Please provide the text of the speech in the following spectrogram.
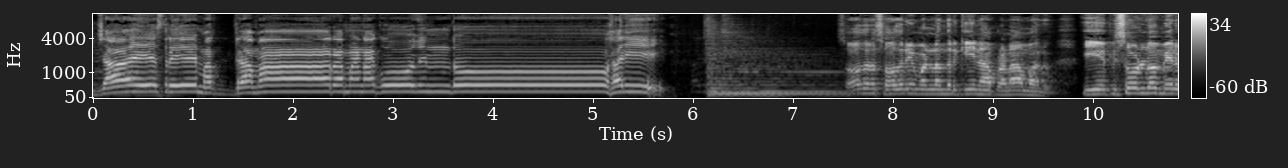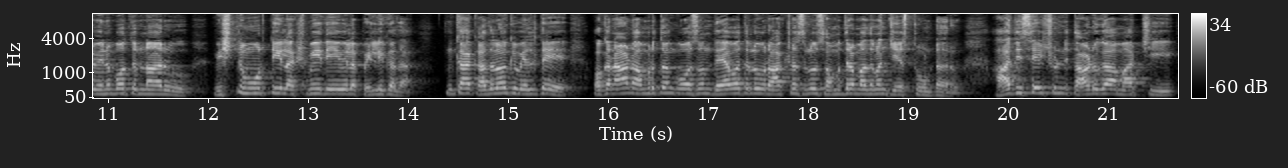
జయ శ్రీమద్రమారమణ గోవిందో హరి. సోదర సోదరి మండలందరికీ నా ప్రణామాలు. ఈ ఎపిసోడ్లో మీరు వినబోతున్నారు విష్ణుమూర్తి లక్ష్మీదేవిల పెళ్ళి కథ. ఇంకా కథలోకి వెళ్తే ఒకనాడు అమృతం కోసం దేవతలు రాక్షసులు సముద్ర మదనం చేస్తూ ఉంటారు. ఆదిశేషుణ్ణి తాడుగా మార్చి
